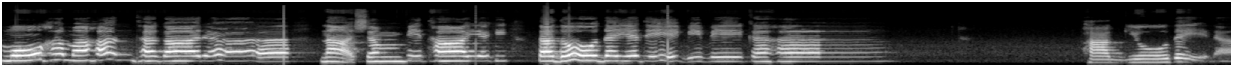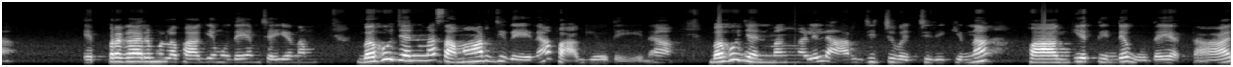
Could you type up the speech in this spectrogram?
മോഹമഹന്ധകാര. നാശം വിധായ ഹി തദോദയതേ വിവേക. ഭാഗ്യോദയേന. എപ്രകാരമുള്ള ഭാഗ്യം ഉദയം ചെയ്യണം? ബഹുജന്മ സമാർജിതേന ഭാഗ്യോദയേന. ബഹുജന്മങ്ങളിൽ ആർജിച്ചു വച്ചിരിക്കുന്ന ഭാഗ്യത്തിന്റെ ഉദയത്താൽ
